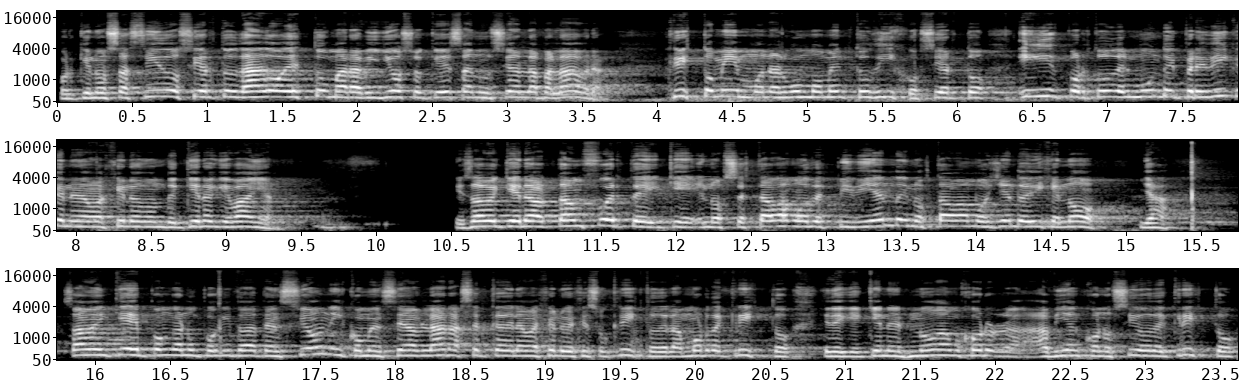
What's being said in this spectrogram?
Porque nos ha sido, cierto, dado esto maravilloso que es anunciar la palabra. Cristo mismo en algún momento dijo, cierto, ir por todo el mundo y prediquen el Evangelio donde quiera que vayan. Y sabe que era tan fuerte y que nos estábamos despidiendo y nos estábamos yendo y dije, no, ya, ¿Saben qué? Pongan un poquito de atención y comencé a hablar acerca del Evangelio de Jesucristo, del amor de Cristo y de que quienes no a lo mejor habían conocido de Cristo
